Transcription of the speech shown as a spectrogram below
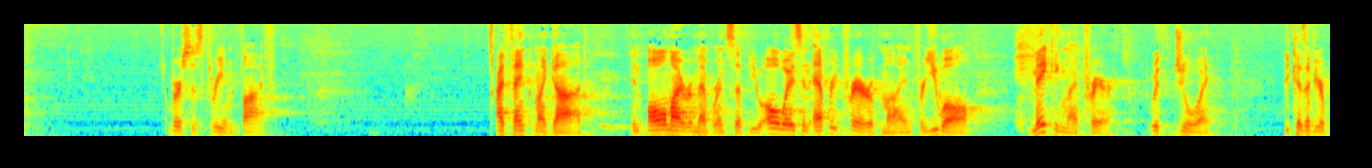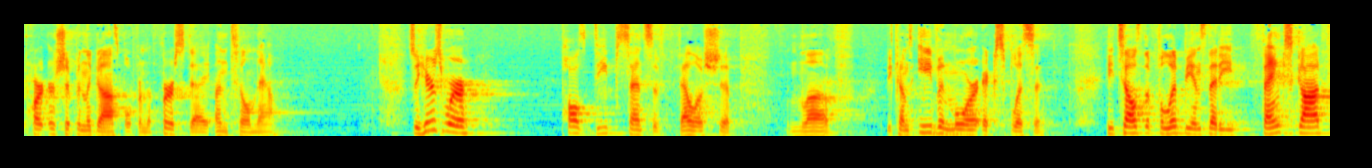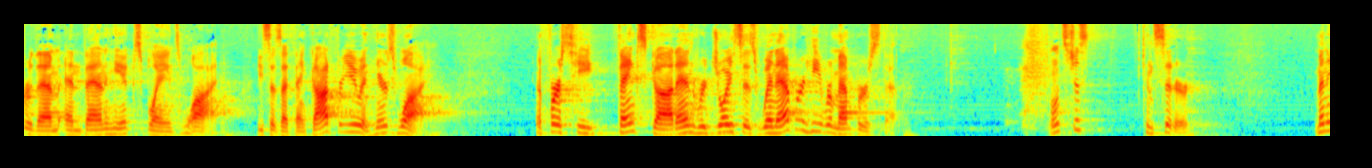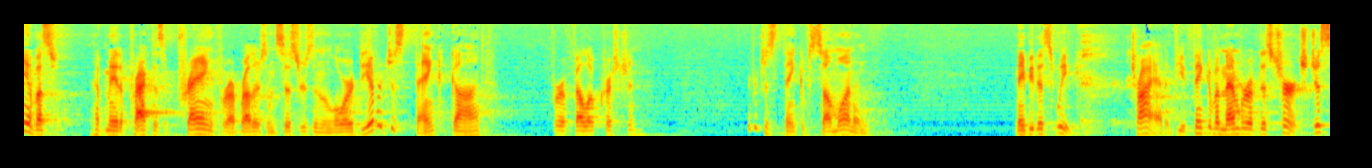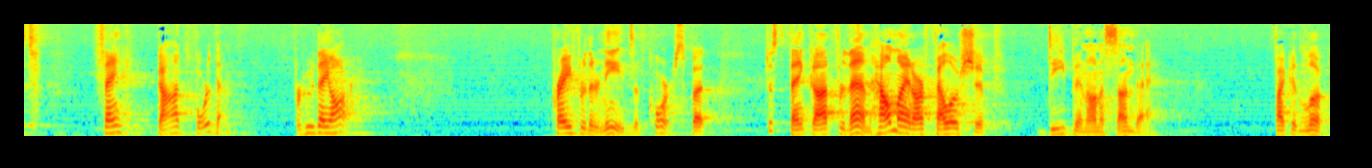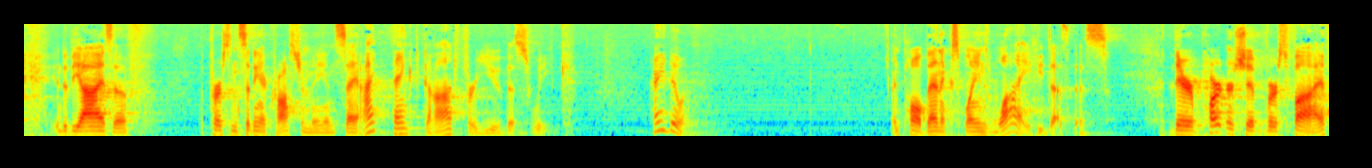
Verses 3 and 5. I thank my God in all my remembrance of you, always in every prayer of mine for you all, making my prayer with joy because of your partnership in the gospel from the first day until now. So here's where Paul's deep sense of fellowship and love becomes even more explicit. He tells the Philippians that he thanks God for them, and then he explains why. He says, I thank God for you, and here's why. And first, he thanks God and rejoices whenever he remembers them. Let's just consider many of us have made a practice of praying for our brothers and sisters in the Lord. Do you ever just thank God for a fellow Christian? You ever just think of someone and maybe this week, try it. If you think of a member of this church, just thank God for them, for who they are. Pray for their needs, of course, but just thank God for them. How might our fellowship deepen on a Sunday? If I could look into the eyes of the person sitting across from me and say, I thanked God for you this week. How are you doing? And Paul then explains why he does this. Their partnership, verse 5,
